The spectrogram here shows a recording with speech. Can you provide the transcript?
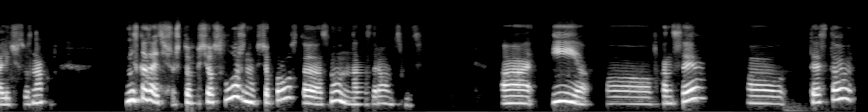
количеству знаков. Не сказать, что все сложно, все просто, основано на здравом смысле. А, и а, в конце теста,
